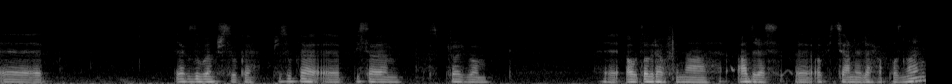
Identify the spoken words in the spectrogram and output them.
e, jak zdobyłem przesyłkę? Przesyłkę e, pisałem z prośbą e, autograf na adres e, oficjalny Lecha Poznań,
